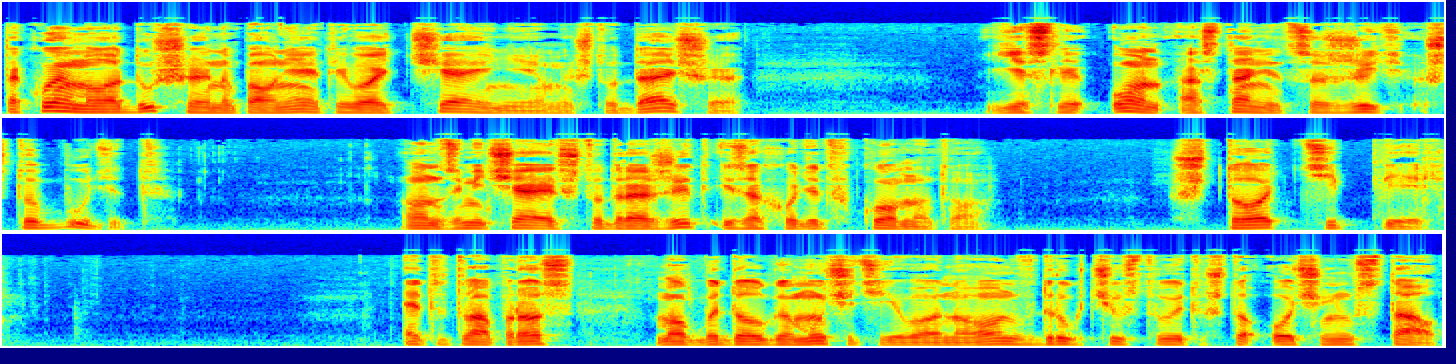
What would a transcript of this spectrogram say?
Такое малодушие наполняет его отчаянием. И что дальше? Если он останется жить, что будет? Он замечает, что дрожит и заходит в комнату. Что теперь? Этот вопрос мог бы долго мучить его, но он вдруг чувствует, что очень устал.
